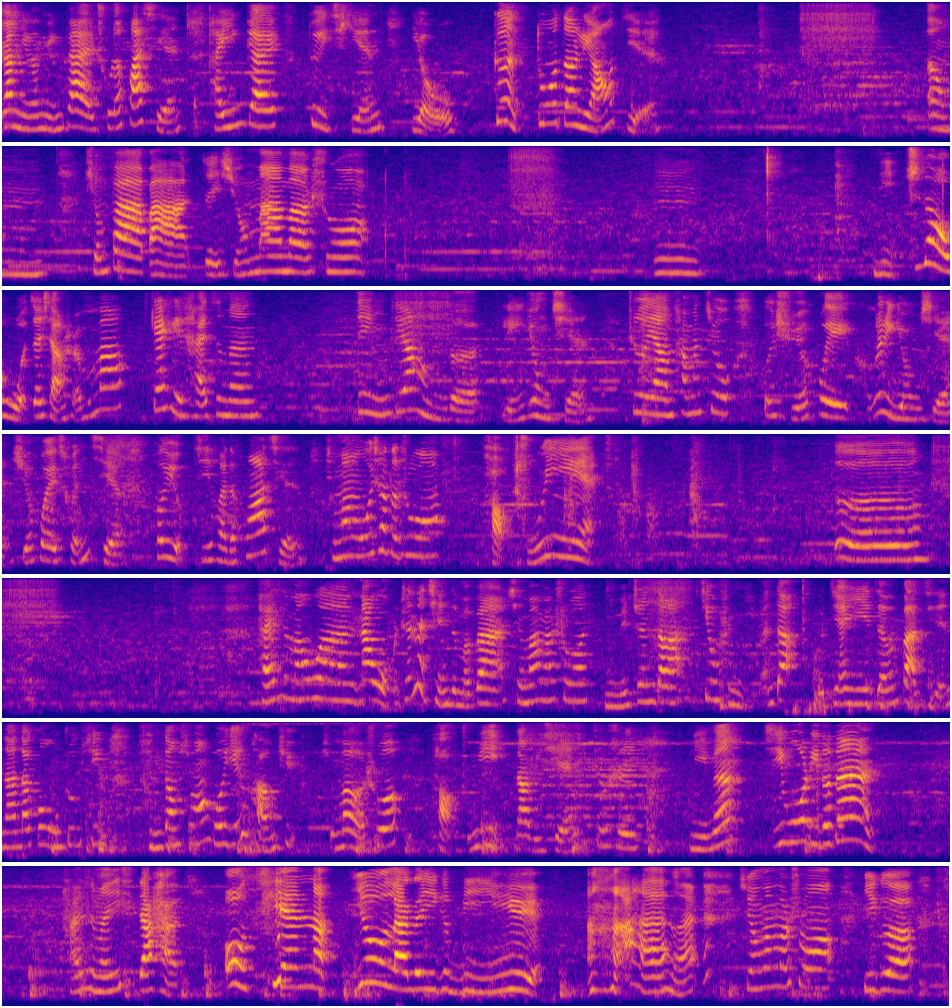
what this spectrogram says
让你们明白，除了花钱，还应该。”对钱有更多的了解。嗯，熊爸爸对熊妈妈说：“嗯，你知道我在想什么吗？该给孩子们定量的零用钱。”这样，他们就会学会合理用钱，学会存钱和有计划的花钱。熊妈妈微笑的说：“好主意。”呃，孩子们问：“那我们挣的钱怎么办？”熊妈妈说：“你们挣的就是你们的。我建议咱们把钱拿到购物中心，存到熊王国银行去。”熊妈妈说：“好主意，那笔钱就是你们。”鸡窝里的蛋，孩子们一起大喊：“哦天哪！又来了一个比喻！” 熊妈妈说：“一个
